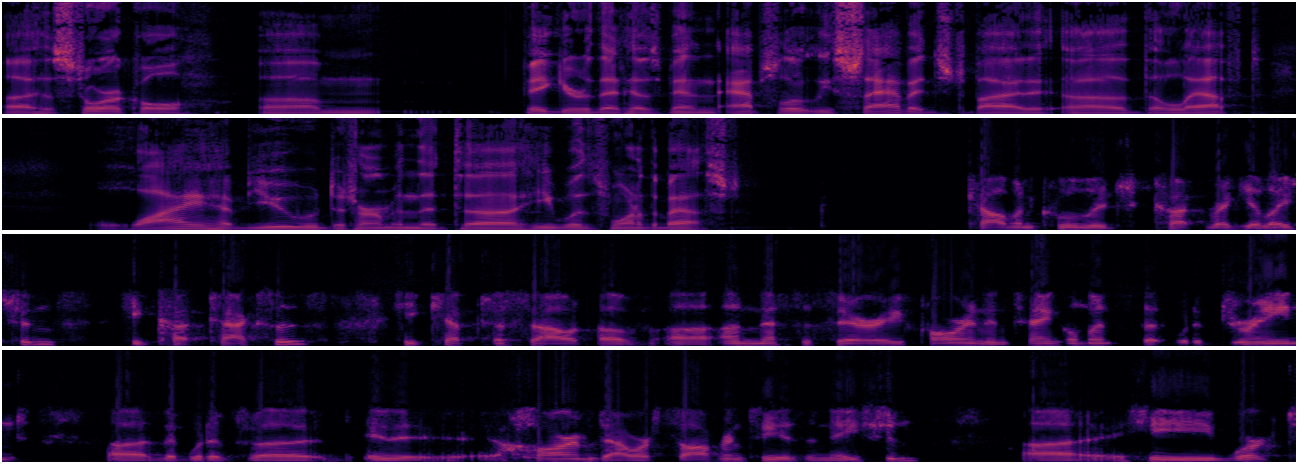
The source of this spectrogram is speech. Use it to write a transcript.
a historical um, figure that has been absolutely savaged by uh, the left. Why have you determined that uh, he was one of the best? Calvin Coolidge cut regulations. He cut taxes. He kept us out of uh, unnecessary foreign entanglements that would have drained uh, that would have uh, harmed our sovereignty as a nation. Uh, he worked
